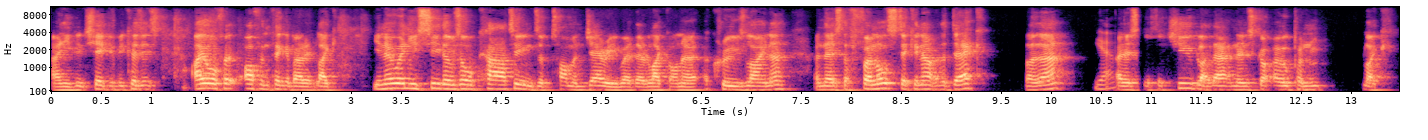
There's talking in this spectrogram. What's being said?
and you can shape it because it's I often often think about it like you know when you see those old cartoons of Tom and Jerry where they're like on a, a cruise liner and there's the funnel sticking out of the deck like that. Yeah. And it's just a tube like that and then it's got open like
